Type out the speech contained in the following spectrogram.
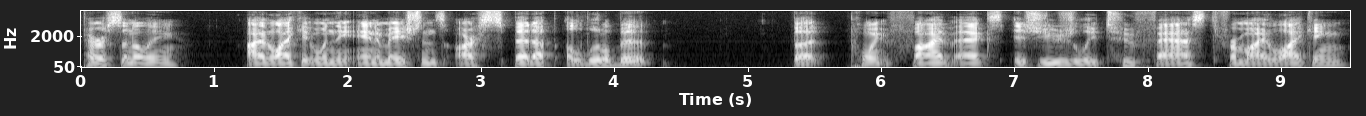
Personally, I like it when the animations are sped up a little bit, but 0.5x is usually too fast for my liking.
